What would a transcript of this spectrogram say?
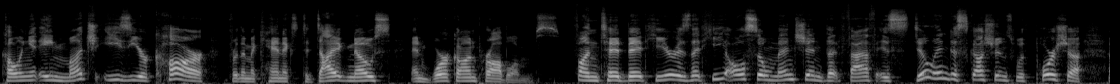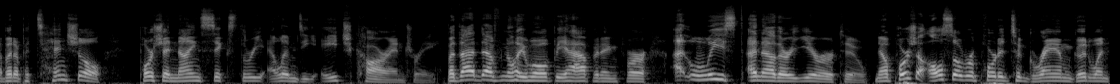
calling calling it a much easier car for the mechanics to diagnose and work on problems. Fun tidbit here is that he also mentioned that Pfaff is still in discussions with Porsche about a potential Porsche 963 LMDH car entry. But that definitely won't be happening for at least another year or two. Now, Porsche also reported to Graham Goodwin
